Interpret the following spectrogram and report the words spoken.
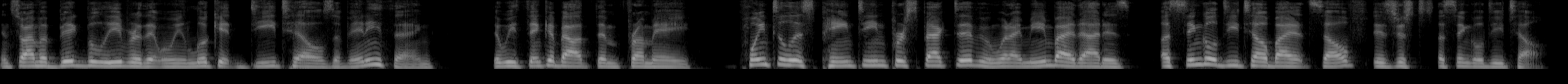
And so I'm a big believer that when we look at details of anything, that we think about them from a pointillist painting perspective. And what I mean by that is a single detail by itself is just a single detail.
